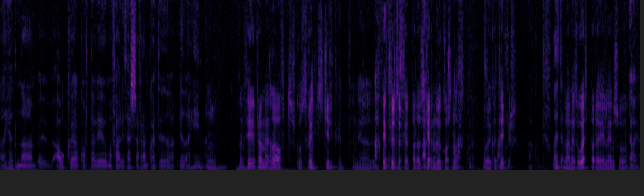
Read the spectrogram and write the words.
að hérna, uh, ákveða hvort að við erum að fara í þessa framkvæmdi eða, eða hina. Já. En fyrirfram er það oft sko þrönd skilgrind, þannig að þitt hlutverk er bara að kostnað akkurat, og auka tekjur. akkurat. þetta, Þannig að þú ert bara eiginlega eins og, já, já,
